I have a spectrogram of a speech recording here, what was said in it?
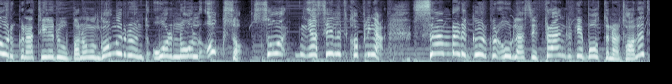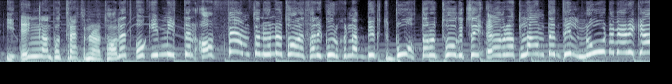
gurkorna till Europa någon gång runt år 0 också. Så jag ser lite kopplingar. Sen började gurkor odlas i Frankrike på 800-talet, i England på 1300-talet och i mitten av 1500-talet hade gurkorna byggt båtar och tagit sig över Atlanten till Nordamerika!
